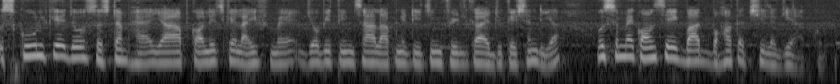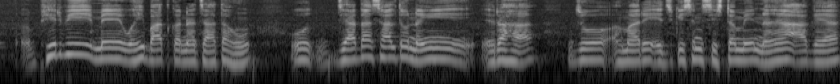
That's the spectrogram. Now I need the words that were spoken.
स्कूल के जो सिस्टम है या आप कॉलेज के लाइफ में जो भी तीन साल आपने टीचिंग फ़ील्ड का एजुकेशन लिया उस समय कौन सी एक बात बहुत अच्छी लगी आपको? फिर भी मैं वही बात करना चाहता हूँ। वो ज़्यादा साल तो नहीं रहा जो हमारे एजुकेशन सिस्टम में नया आ गया।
